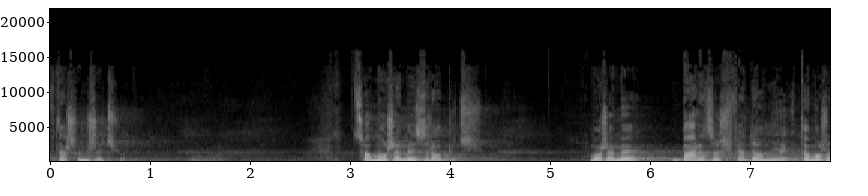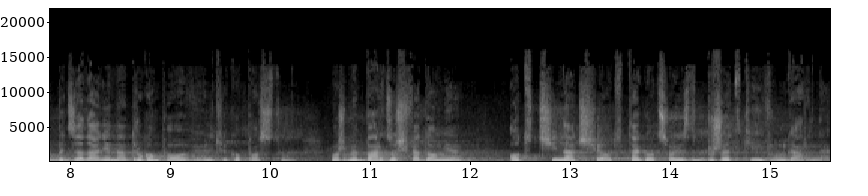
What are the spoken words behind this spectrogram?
w naszym życiu. Co możemy zrobić? Możemy bardzo świadomie, i to może być zadanie na drugą połowę Wielkiego Postu, możemy bardzo świadomie odcinać się od tego, co jest brzydkie i wulgarne.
